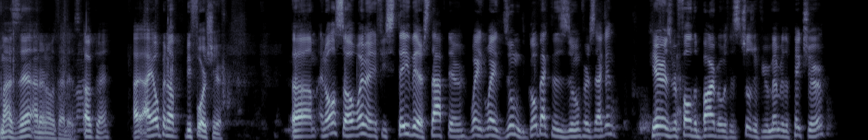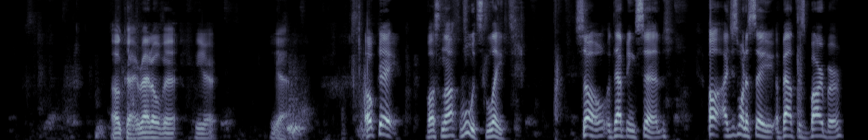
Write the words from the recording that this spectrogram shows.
Mazeh, I don't know what that is. Okay. I, I open up before shir. Um, and also, wait a minute, if you stay there, stop there. Wait, wait, zoom. Go back to the zoom for a second. Here is Rafal the barber with his children. If you remember the picture. Okay, right over here. Yeah. Okay. Was noch? Ooh, it's late. So, with that being said, oh, I just want to say about this barber,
